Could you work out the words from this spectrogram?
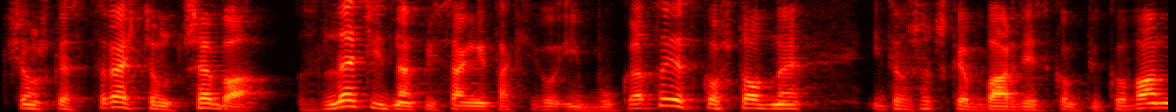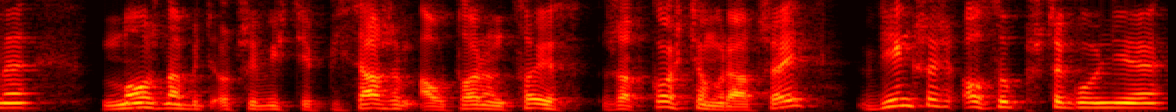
książkę z treścią, trzeba zlecić napisanie takiego e-booka, co jest kosztowne i troszeczkę bardziej skomplikowane. Można być oczywiście pisarzem, autorem, co jest rzadkością raczej. Większość osób, szczególnie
